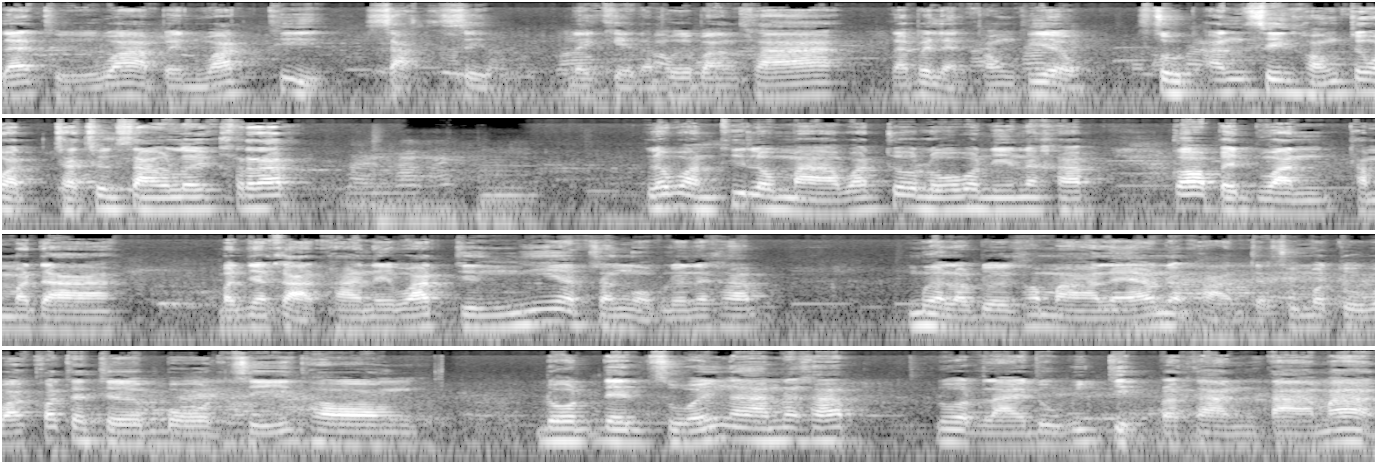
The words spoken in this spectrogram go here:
และถือว่าเป็นวัดที่ศักดิ์สิทธิ์ ในเขตอำเภอบางคล้า และเป็นแหล่งท่องเที่ยว สุดอันซีนของจังหวัดฉะเชิงเซาเลยครับ แล้ววันที่เรามาวัดโจโลวันนี้นะครับ ก็เป็นวันธรรมดา บรรยากาศภายในวัดจึงเงียบสงบเลยนะครับ เมื่อเราเดินเข้ามาแล้วเนี่ยผ่านจากซุ้มประตูวัดก็จะเจอโบสถ์สีทอง โดดเด่นสวยงามนะครับลวดลายดูวิจิตรประการตามาก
